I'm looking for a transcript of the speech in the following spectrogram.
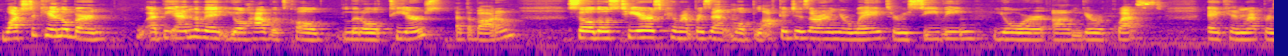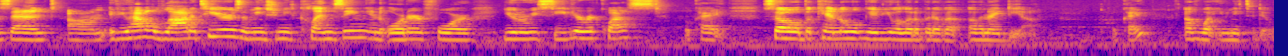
watch the candle burn. At the end of it, you'll have what's called little tears at the bottom. So those tears can represent what blockages are in your way to receiving your um, your request. It can represent um, if you have a lot of tears, it means you need cleansing in order for you to receive your request. Okay, so the candle will give you a little bit of, a, of an idea. Okay of what you need to do.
